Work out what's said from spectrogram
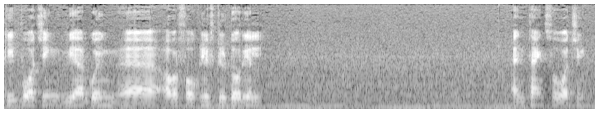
Keep watching. We are going uh, our forklift tutorial. And thanks for watching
